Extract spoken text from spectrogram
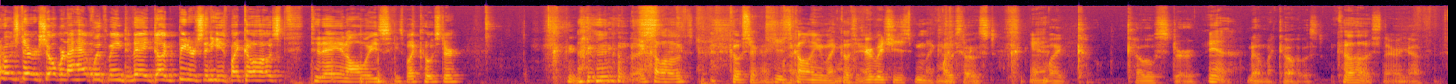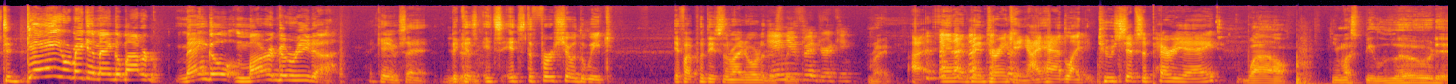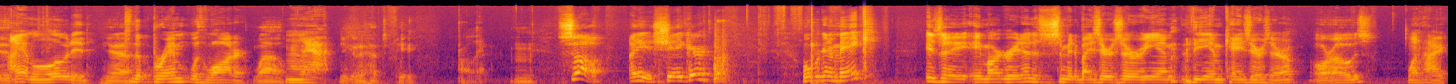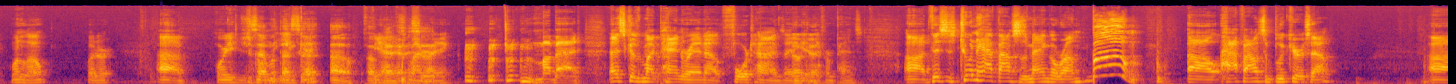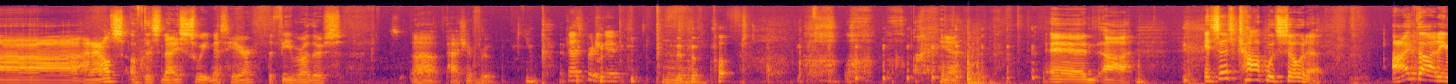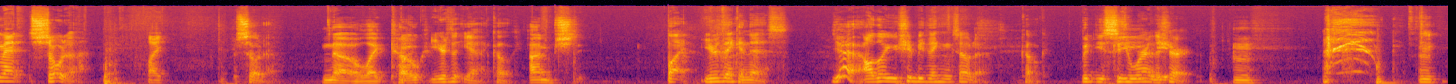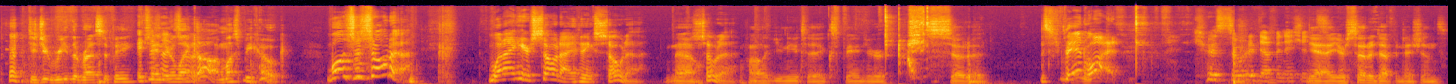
your host, Derek Schober, and I have with me today Doug Peterson. He's my co-host today and always. He's my coaster. my co-host. Coaster. I should just call you my coaster. Everybody should just be my My coaster. toast. Yeah. My co- coaster. Yeah, No, my co-host. co-host. There we go. Today we're making the mango mar- mango margarita. I can't even say it You because did. it's it's the first show of the week. If I put these in the right order this And week, you've been drinking. Right. I, and I've been drinking. I had like two sips of Perrier. Wow. You must be loaded. I am loaded Yeah. to the brim with water. wow. Yeah, You're gonna have to pee. probably. So I need a shaker. What we're gonna make is a, a margarita. This is submitted by 00EM VMK00 or O's, one high, one low, whatever. Uh, or you just Is that what that said? Oh, okay. yeah, that's I my writing. my bad. That's because my pen ran out four times. I need to get Okay. different pens. Uh, this is two and a half ounces of mango rum. Boom! Uh, half ounce of blue curacao. Uh, an ounce of this nice sweetness here, the Fee Brothers uh, passion fruit. That's pretty good. Yeah. And uh, it says top with soda. I thought he meant soda, like soda. no, like Coke. You're th- yeah, Coke. I'm. Sh- But you're thinking this. yeah. Although you should be thinking soda, Coke. but you see, You're wearing the it- shirt. Did you read the recipe? It's just and like you're like, soda. oh, it must be Coke. Well, it's just soda. When I hear soda, I think soda. No. Soda. Well, you need to expand your soda. Expand what? Your soda definitions. Yeah, your soda definitions.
